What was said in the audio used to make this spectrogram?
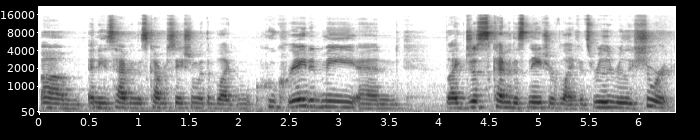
um, and he's having this conversation with him, like, who created me, and like just kind of this nature of life. It's really, really short.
